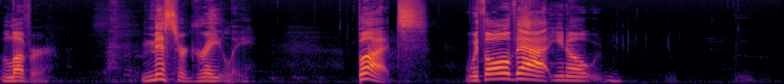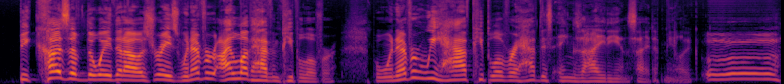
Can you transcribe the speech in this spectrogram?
Love her, miss her greatly. But with all that, you know, because of the way that I was raised, whenever I love having people over, but whenever we have people over, I have this anxiety inside of me like, oh,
